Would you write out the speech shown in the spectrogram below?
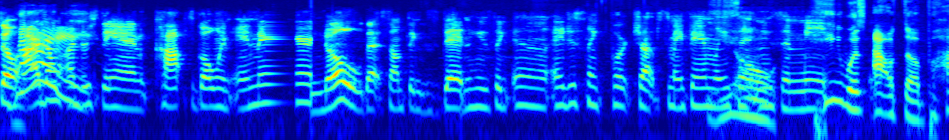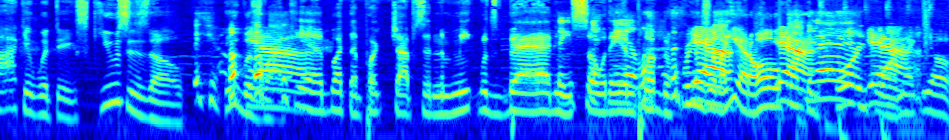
So I don't understand cops going in there know that something's dead, and he's like, uh, "I just think pork chops. My family sent Yo, me some meat." He was out the pocket with the excuses though. He was Yeah. like, yeah, but the pork chops and the meat was bad, They and so they unplugged the freezer. Yeah. Like he had a whole Yeah. fucking story for Yeah. him. Like, yo,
